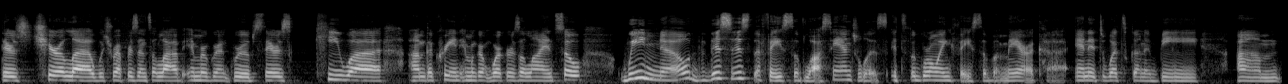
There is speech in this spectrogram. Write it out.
there's CHIRLA, which represents a lot of immigrant groups, there's Kiwa, um, the Korean Immigrant Workers Alliance. So we know this is the face of Los Angeles. It's the growing face of America, and it's what's going to be um,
